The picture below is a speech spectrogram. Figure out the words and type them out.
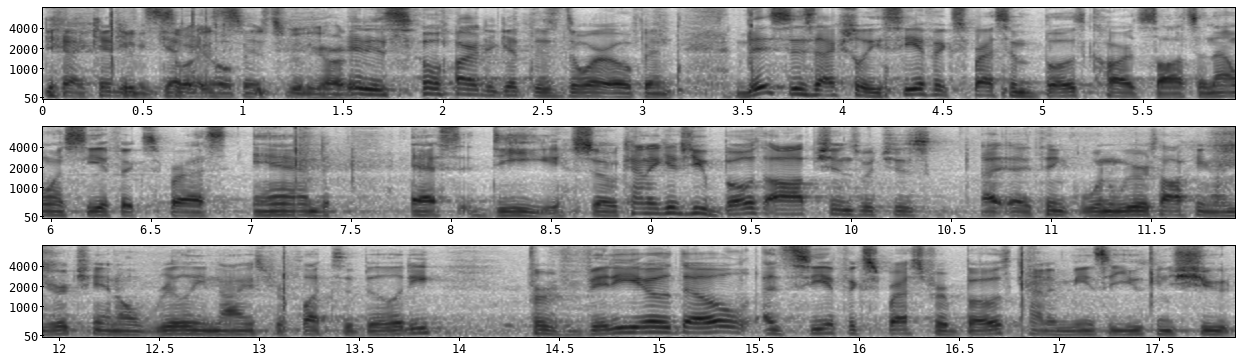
yeah, I can't even It's get so- it it's- open. it's really hard. It is so hard to get this door open. This is actually CF Express in both card slots, and that one's CF Express and SD. So it kind of gives you both options, which is, I, I think, when we were talking on your channel, really nice for flexibility. For video, though, a CF Express for both kind of means that you can shoot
